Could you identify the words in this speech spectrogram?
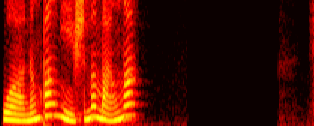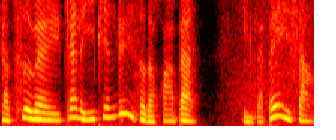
我能帮你什么忙吗？”小刺猬摘了一片绿色的花瓣，顶在背上，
